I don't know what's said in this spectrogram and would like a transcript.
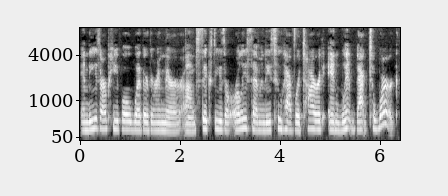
and these are people, whether they're in their um, 60s or early 70s, who have retired and went back to work.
